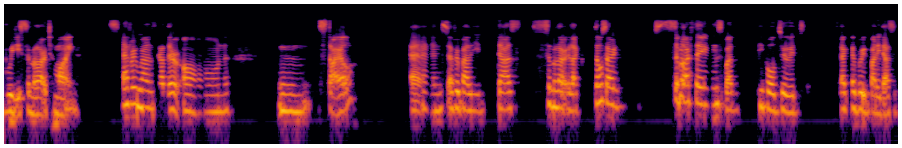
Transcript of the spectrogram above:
really similar to mine. Everyone's got their own mm, style, and everybody does similar. Like those are similar things, but people do it. Like everybody does it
